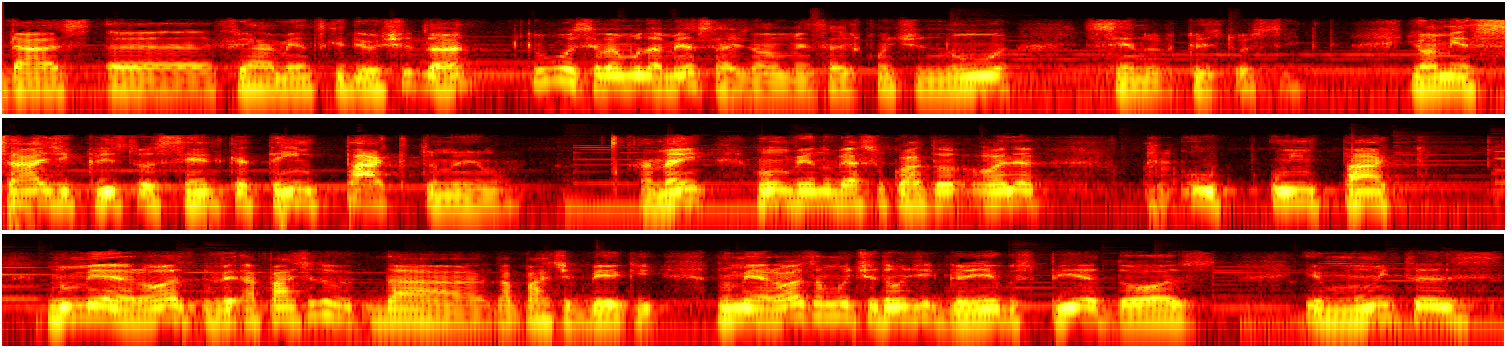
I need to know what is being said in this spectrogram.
das é, ferramentas que Deus te dá, que você vai mudar a mensagem. Não, a mensagem continua sendo cristocêntrica. E uma mensagem cristocêntrica tem impacto, meu irmão. Amém? Vamos ver no verso 4. Olha o, o impacto numerosa, a partir do, da, da parte B aqui, numerosa multidão de gregos piedosos e muitas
